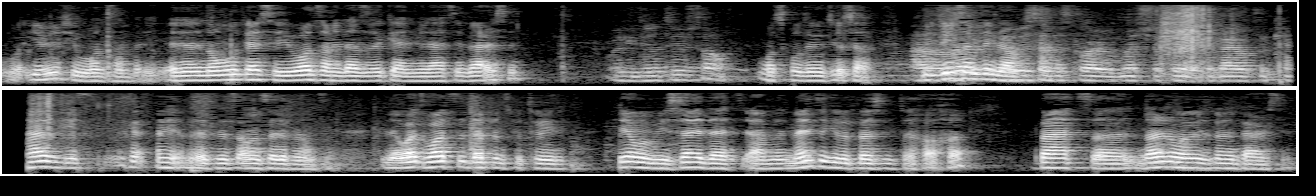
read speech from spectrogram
you. Even if you want somebody. In a normal case, if you want somebody does it again, you're allowed to embarrass him. Well, you did it to yourself. What's called doing it to yourself? Uh, You're doing something wrong. We said the story of Moshe Shapiro, the guy with the camera. How does this? Okay, okay, there's, there's almost a different answer. You know, what, what's the difference between here when we say that I'm meant to give a person techacha, but uh, not in a way who's going to embarrass him,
